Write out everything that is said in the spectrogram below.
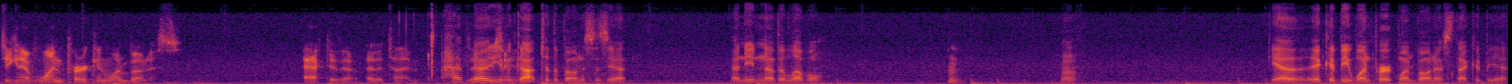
So you can have one perk and one bonus. Active at, at a time. I've Is that what not even saying? got to the bonuses yet. I need another level. Hmm. Huh. Yeah, it could be one perk, one bonus. That could be it.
